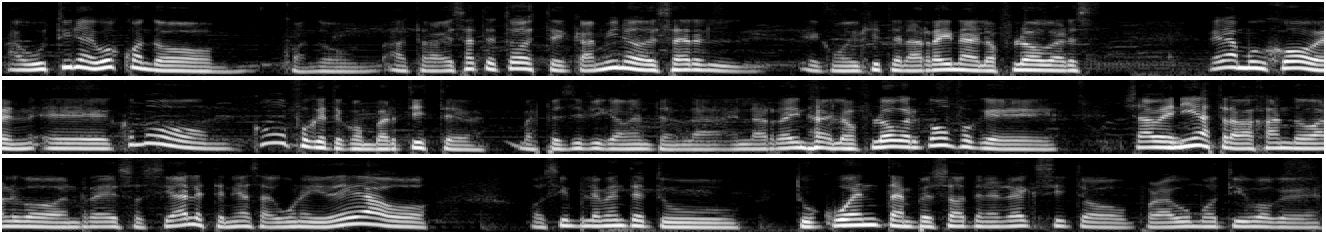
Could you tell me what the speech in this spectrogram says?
Agustina, y vos cuando, cuando atravesaste todo este camino de ser, eh, como dijiste, la reina de los vloggers, era muy joven. Eh, ¿cómo, ¿Cómo fue que te convertiste específicamente en la, en la reina de los vloggers? ¿Cómo fue que ya venías trabajando algo en redes sociales? ¿Tenías alguna idea o, o simplemente tu, tu cuenta empezó a tener éxito por algún motivo que,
